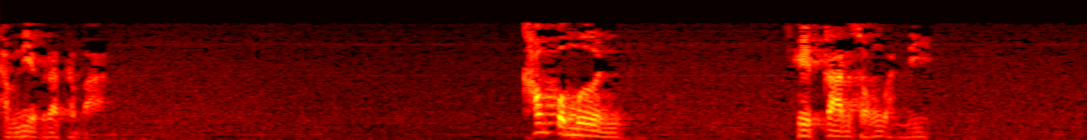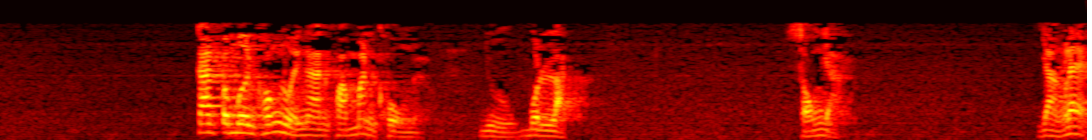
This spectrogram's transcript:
ทำเนียบรัฐบาลเขาประเมิน เหตุการณ์สองวันนี้ การประเมินของหน่วยงานความมั่นคงอยู่บนหลักสองอย่าง อย่างแรก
